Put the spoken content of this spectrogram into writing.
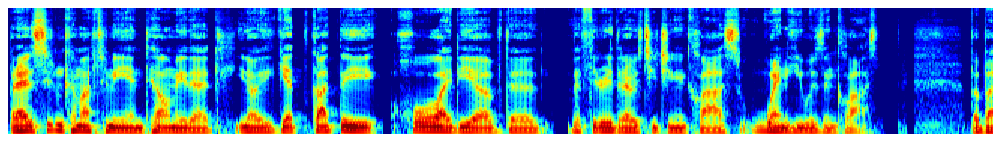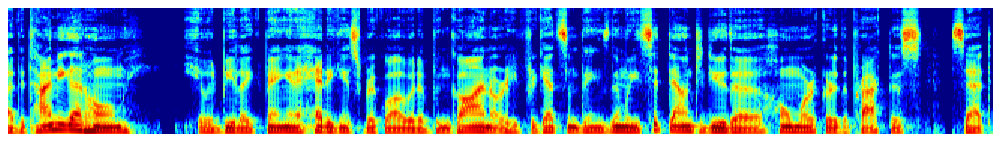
but I had a student come up to me and tell me that you know he get got the whole idea of the the theory that I was teaching in class when he was in class, but by the time he got home, it would be like banging a head against a brick wall. It would have been gone, or he'd forget some things. Then when he'd sit down to do the homework or the practice set,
